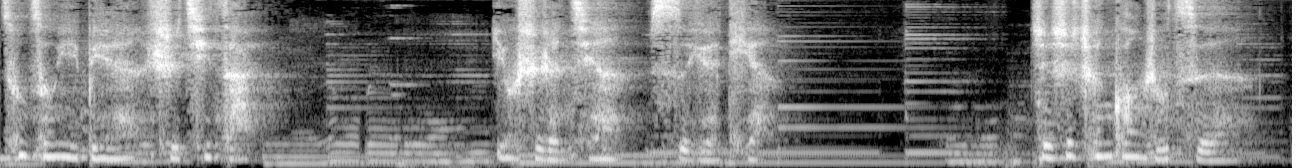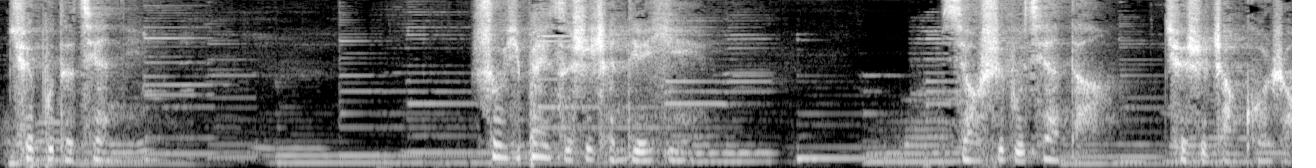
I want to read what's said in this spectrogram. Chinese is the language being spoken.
匆匆一别十七载。又是人间四月天。只是春光如此却不得见你。说一辈子是陈蝶衣消失不见的却是张国荣。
